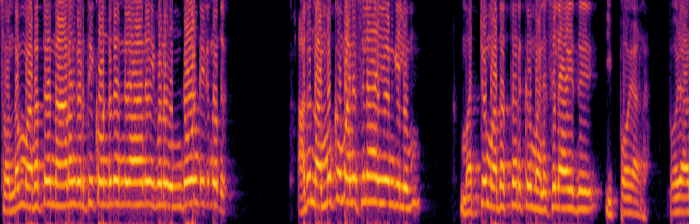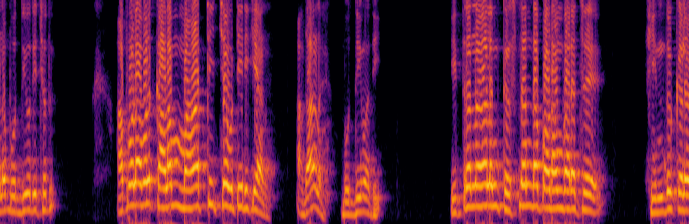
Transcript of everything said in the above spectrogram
സ്വന്തം മതത്തെ നാണം കെടുത്തിക്കൊണ്ട് തന്നെയാണ് ഇവൾ ഉണ്ടോണ്ടിരുന്നത്. അത് നമുക്ക് മനസ്സിലായെങ്കിലും മറ്റു മതസ്ഥർക്ക് മനസ്സിലായത് ഇപ്പോഴാണ്. ഇപ്പോഴാണ് ബുദ്ധി ഉദിച്ചത് അപ്പോൾ അവൾ കളം മാറ്റി ചവിട്ടിയിരിക്കുകയാണ്. അതാണ് ബുദ്ധിമതി. ഇത്രനാളും കൃഷ്ണന്റെ പടം വരച്ച് ഹിന്ദുക്കളെ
